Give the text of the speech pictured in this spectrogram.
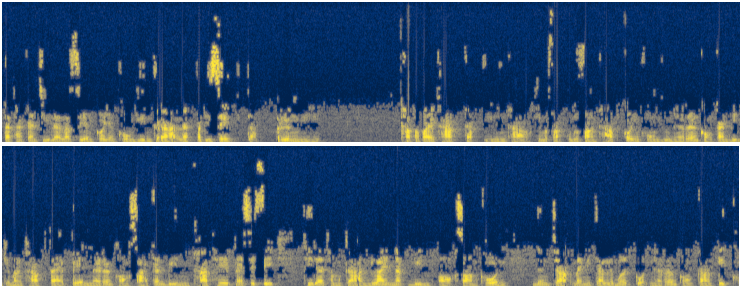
แต่ทางการจีนและรัสเซียก็ยังคงยืนกรานและปฏิเสธกับเรื่องนี้ ข่าวต่อไปครับกับอีกหนึ่งข่าวที่มาฝากคุณผู้ฟังครับ ก็ยังคงอยู่ในเรื่องของการบินกันบ้างครับ แต่เป็นในเรื่องของสายการบินคาเธ่ย์แปซิฟิกที่ได้ทำการไล่นักบินออก 3 คน เนื่องจากได้มีการละเมิดกฎในเรื่องของการติดโค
